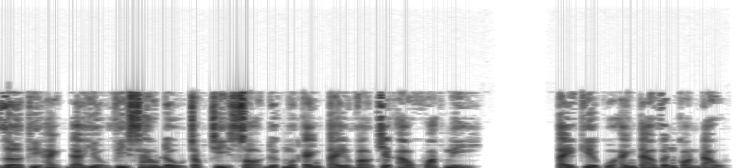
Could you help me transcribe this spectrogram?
Giờ thì Hạnh đã hiểu vì sao đầu chọc chỉ sỏ được một cánh tay vào chiếc áo khoác nỉ. Tay kia của anh ta vẫn còn đau.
